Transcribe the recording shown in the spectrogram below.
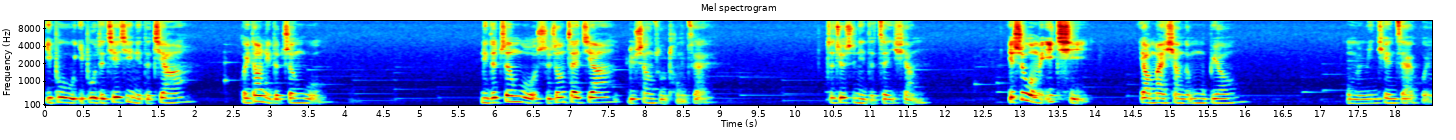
一步一步的接近你的家，回到你的真我。你的真我始终在家与上主同在，这就是你的真相，也是我们一起要迈向的目标。我们明天再会。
